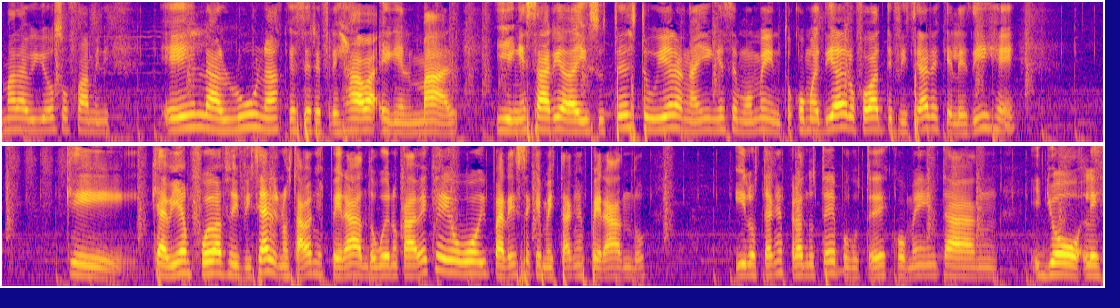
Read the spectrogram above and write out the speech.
maravilloso family es la luna que se reflejaba en el mar y en esa área de ahí. Si ustedes estuvieran ahí en ese momento, como el día de los fuegos artificiales que les dije que, que habían fuegos artificiales, no estaban esperando. Bueno, cada vez que yo voy parece que me están esperando y lo están esperando ustedes porque ustedes comentan, yo les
